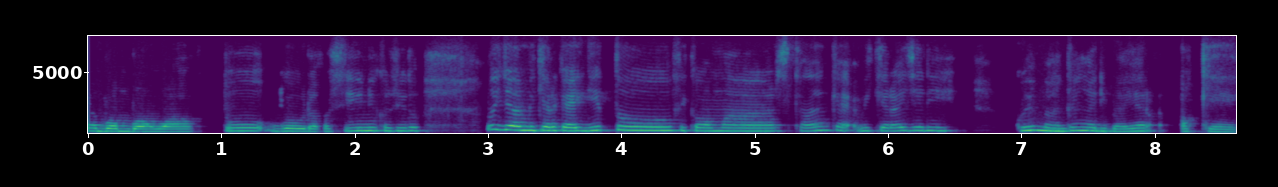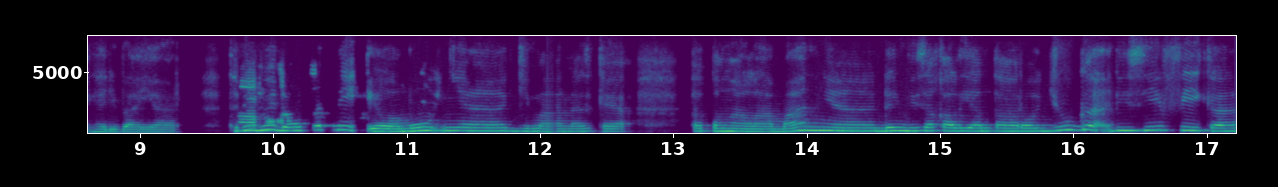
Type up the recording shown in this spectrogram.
Ya buang-buang waktu, gue udah ke sini ke situ, lu jangan mikir kayak gitu, e-commerce, kalian kayak mikir aja nih, gue magang nggak dibayar, oke nggak dibayar, tapi gue dapet nih ilmunya, gimana kayak uh, pengalamannya, dan bisa kalian taruh juga di CV kan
